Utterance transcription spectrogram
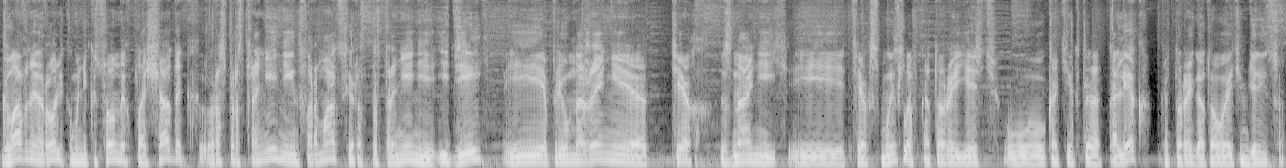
Главная роль коммуникационных площадок – распространение информации, распространение идей и приумножение тех знаний и тех смыслов, которые есть у каких-то коллег, которые готовы этим делиться.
